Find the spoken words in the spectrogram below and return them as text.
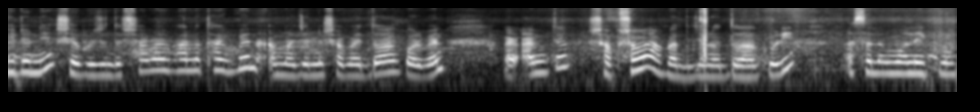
ভিডিও নিয়ে। সে পর্যন্ত সবাই ভালো থাকবেন, আমার জন্য সবাই দোয়া করবেন। আর আমি তো সবসময় আপনাদের জন্য দোয়া করি। আসসালামু আলাইকুম।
